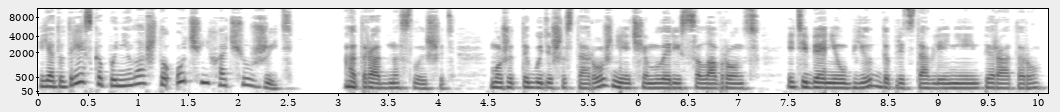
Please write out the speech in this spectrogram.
я тут резко поняла, что очень хочу жить. Отрадно слышать. Может, ты будешь осторожнее, чем Лариса Лавронс, и тебя не убьют до представления императору.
